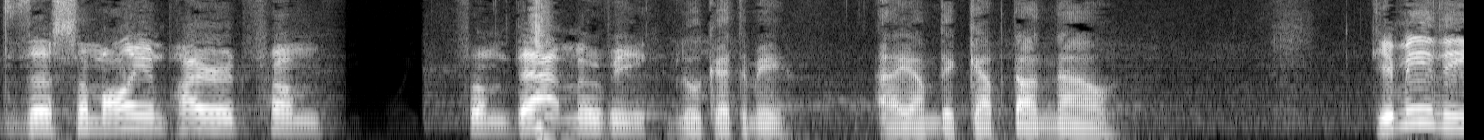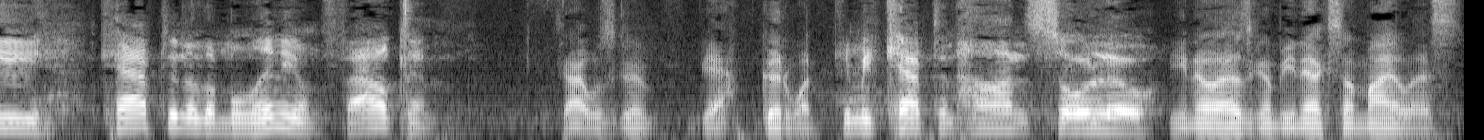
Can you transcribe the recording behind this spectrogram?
the Somalian pirate from from that movie. Look at me. I am the captain now. Give me the captain of the Millennium Falcon. That was good. Yeah, good one. Give me Captain Han Solo. You know that's going to be next on my list.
